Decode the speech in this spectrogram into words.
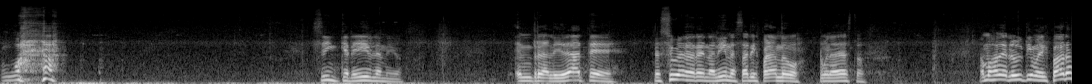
¡Wow! Increíble, amigo. En realidad te, te sube la adrenalina estar disparando una de estos. Vamos a ver el último disparo.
